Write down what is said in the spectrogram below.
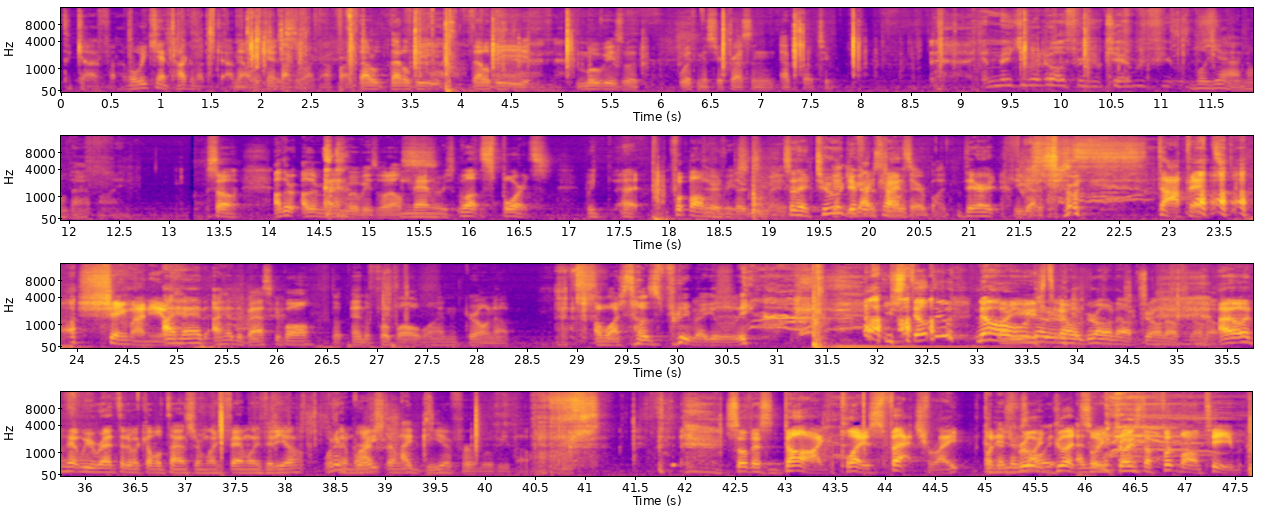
The Godfather. Well, we can't talk about the Godfather. No, we can't talk about Godfather. That'll that'll be Oh, that'll be movies with with Mr. Cresson episode two. I can make you an offer you can't refuse. Well, yeah, I know that line. So, Other other man movies. What else? man movies. Well, sports. We uh, football There- movies. there are too many. So they're two You- you gotta different start kinds. with Air Bud. They're You got to. stop it. Shame on you. I had I had the basketball and the football one growing up. I watched those pretty regularly. you still do? no, Oh, no, no, to. no, growing up, growing up, growing up. I'll admit we rented them a couple times from like Family Video. what a great idea for a movie, though. So this dog plays fetch, right? But he's really always- good, so he joins the football team.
